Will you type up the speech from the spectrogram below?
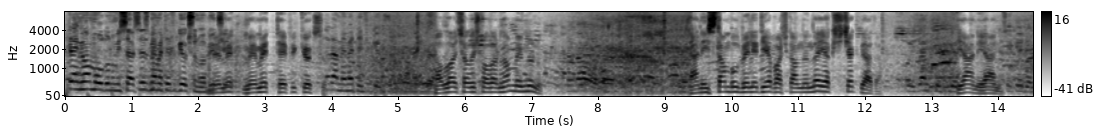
Ekrem İmamoğlu'nu mu isterseniz Mehmet Tevfik Göksu mu? Büyükşehir. Mehmet Tevfik Göksu. Neden Mehmet Tevfik Göksu? Allah çalışmalarından memnunum. Yani İstanbul Belediye Başkanlığında yakışacak bir adam. O yüzden Tevfik Göksu. Yani yani. Teşekkür ederim.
